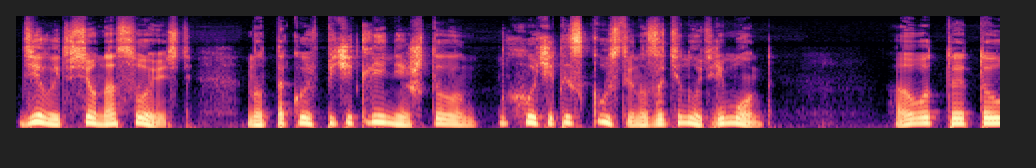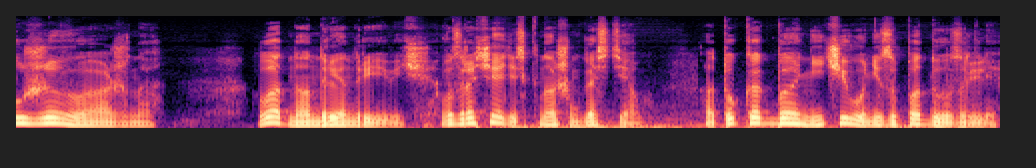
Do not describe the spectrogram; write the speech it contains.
делает все на совесть, но такое впечатление, что он хочет искусственно затянуть ремонт. А вот это уже важно. Ладно, Андрей Андреевич, возвращайтесь к нашим гостям, а то как бы они ничего не заподозрили.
